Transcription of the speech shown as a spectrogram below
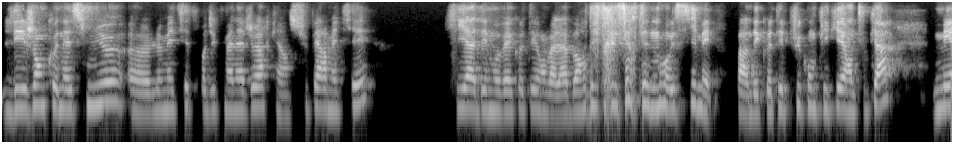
les gens connaissent mieux le métier de product manager, qui est un super métier, qui a des mauvais côtés, on va l'aborder très certainement aussi, mais enfin des côtés plus compliqués en tout cas, mais,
